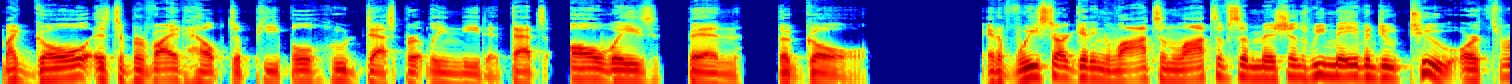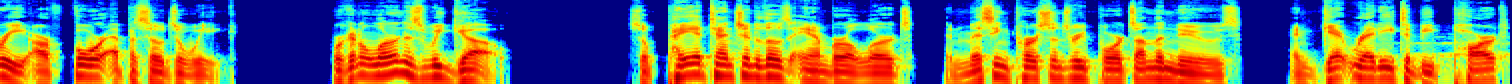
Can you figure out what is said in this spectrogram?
My goal is to provide help to people who desperately need it. That's always been the goal. And if we start getting lots and lots of submissions, we may even do two or three or four episodes a week. We're going to learn as we go. So pay attention to those Amber Alerts and missing persons reports on the news and get ready to be part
